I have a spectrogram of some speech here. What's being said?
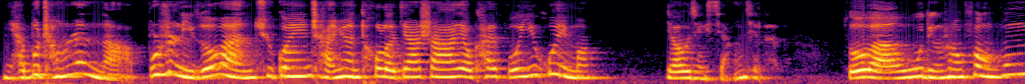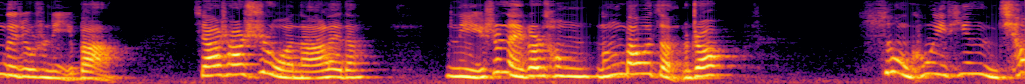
你还不承认呢？不是你昨晚去观音禅院偷了袈裟，要开佛衣会吗？”妖精想起来了。昨晚屋顶上放风的就是你吧？袈裟是我拿来的，你是哪根葱？能把我怎么着？孙悟空一听，你呛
